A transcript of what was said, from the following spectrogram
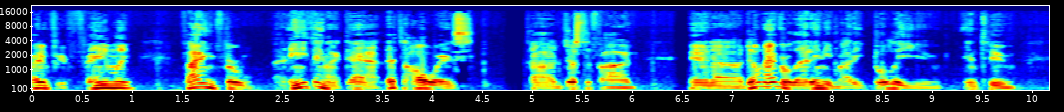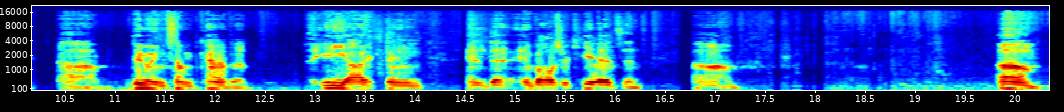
fighting for your family, fighting for anything like that. That's always uh, justified and uh, don't ever let anybody bully you into um, doing some kind of a idiotic thing and that involves your kids and um, um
